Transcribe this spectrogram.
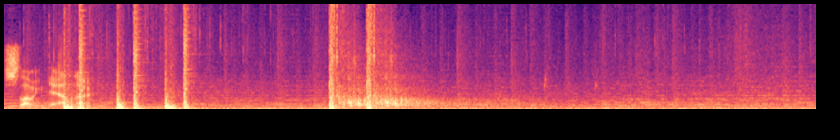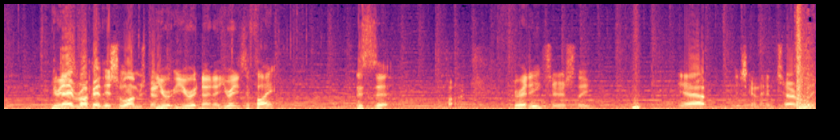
Slowing down though. You They rocket this wall, I'm just gonna. You, you, no, no, you ready to fight? This is it. Fuck. You ready? Seriously? Yeah, it's gonna end terribly.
